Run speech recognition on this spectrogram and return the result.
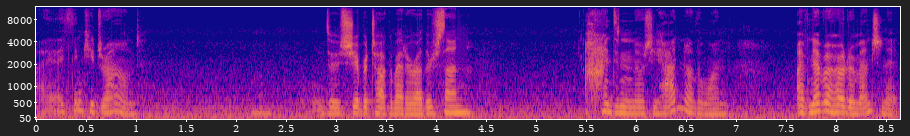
I, I think he drowned. Does she ever talk about her other son? I didn't know she had another one. I've never heard her mention it.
